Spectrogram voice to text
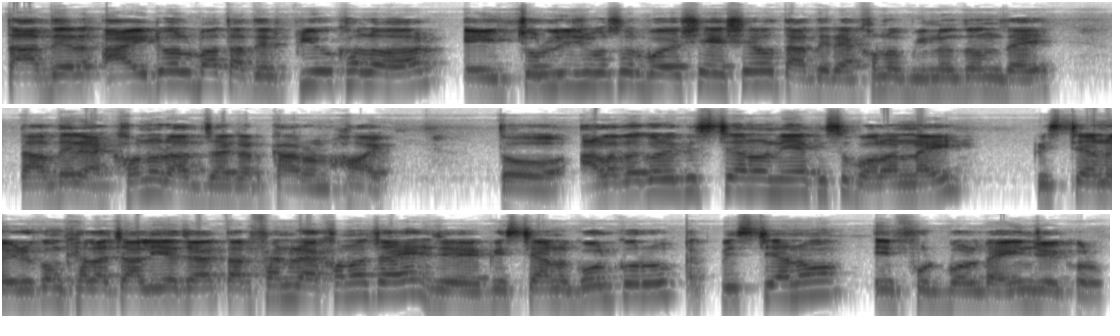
তাদের আইডল বা তাদের প্রিয় খেলোয়াড় এই চল্লিশ বছর বয়সে এসেও তাদের এখনও বিনোদন দেয়, তাদের এখনও রাত জাগার কারণ হয়। তো আলাদা করে ক্রিস্টিয়ানো নিয়ে কিছু বলার নাই। ক্রিস্টিয়ানো এরকম খেলা চালিয়ে যায়। তার ফ্যানরা এখনও চায় যে ক্রিস্টিয়ানো গোল করুক ক্রিস্টিয়ানো এই ফুটবলটা এনজয় করুক।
